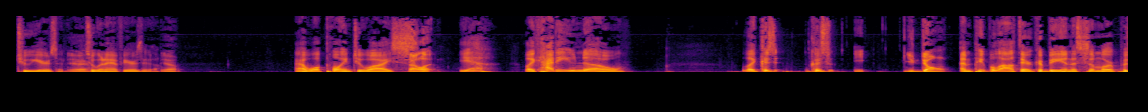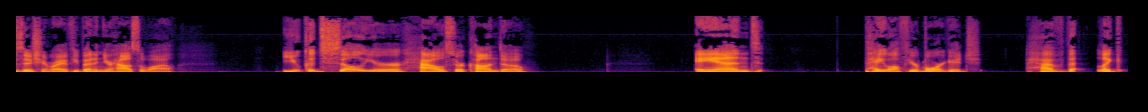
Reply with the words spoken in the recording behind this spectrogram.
two years ago, Yeah. two and a half years ago. Yeah. At what point do I Sell it? Yeah, like how do you know? Like, because because You don't. and people out there could be in a similar position, right? If you've been in your house a while, you could sell your house or condo and pay off your mortgage. Have the like,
